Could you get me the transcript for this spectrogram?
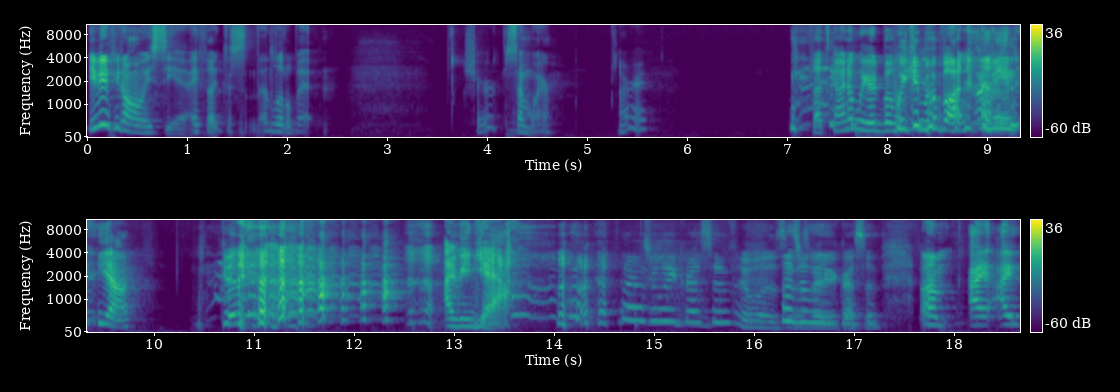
even if you don't always see it. I feel like just a little bit sure somewhere. All right that's kind of weird but we can move on I mean, yeah. good i mean yeah That was really aggressive. it was That's it was really very aggressive. aggressive Um, I I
